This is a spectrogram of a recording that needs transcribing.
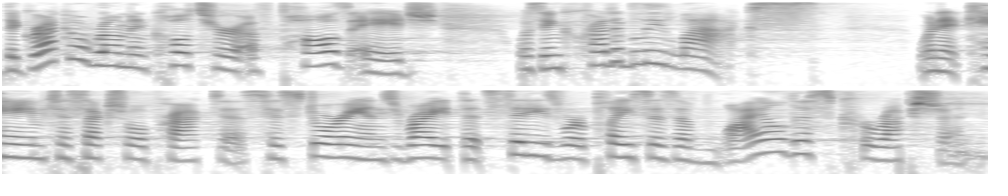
the Greco Roman culture of Paul's age was incredibly lax when it came to sexual practice. Historians write that cities were places of wildest corruption.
